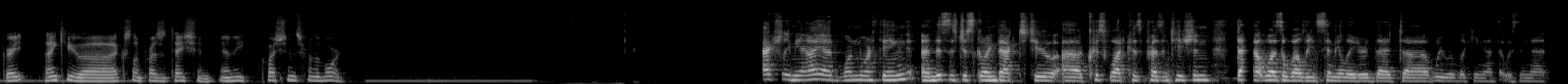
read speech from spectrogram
great. Thank you. Uh, excellent presentation. Any questions from the board? Actually, may I add one more thing? And this is just going back to uh, Chris Watka's presentation. That was a welding simulator that uh, we were looking at that was in that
